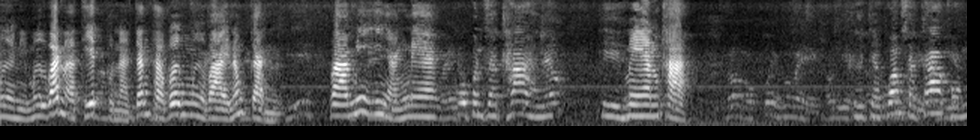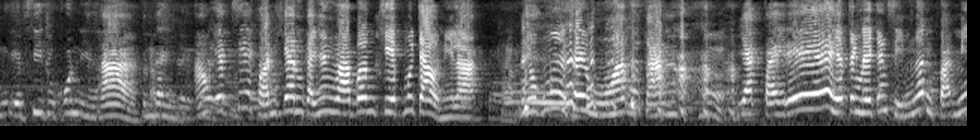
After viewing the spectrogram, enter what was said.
มื้อนี่มื้อวันอาทิตย์พุ่นน่ะจังถ้าเบิ่งมื้อไหว้นํกัน ว่ามีอีหยังแหน่โอ้เป็นศรัทธาแล้วพี่แม่นค่ะ เกิดจากความศรัทธาของเอฟซีทุกคนเนี่ยค่ะ เป็นได้เอาเอฟซีขอนแก่นกันยังว่าเบิ่งคลิปมู่เจ้านี่ล่ะยกมือใส่หัวคือกัน อยากไปเด้เฮ็ดจังไดจังสิเงินปะมี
